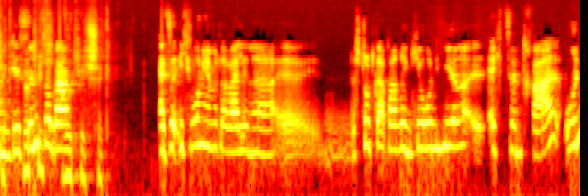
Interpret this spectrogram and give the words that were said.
schick. Die sind wirklich, sogar. Wirklich schick. Also ich wohne ja mittlerweile in der äh, Stuttgarter Region hier, äh, echt zentral und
